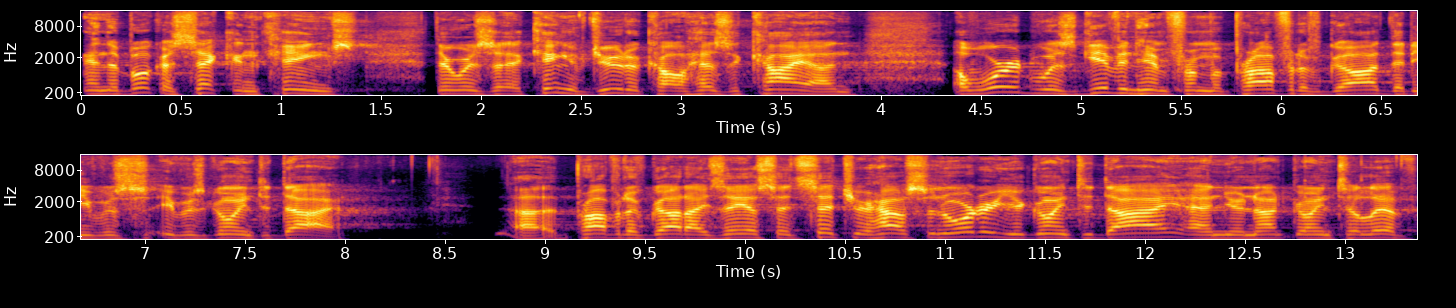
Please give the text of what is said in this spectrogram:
in the book of Second Kings, there was a king of Judah called Hezekiah, and a word was given him from a prophet of God that he was, he was going to die. Uh, prophet of God Isaiah said, Set your house in order, you're going to die, and you're not going to live.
